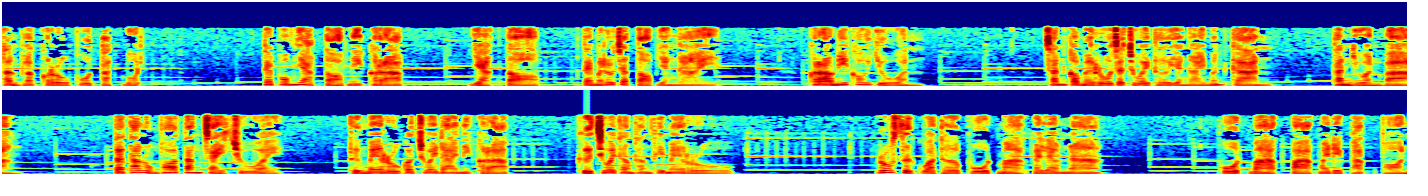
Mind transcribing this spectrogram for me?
ท่านพระครูพูดตัดบท แต่ผมอยากตอบนี่ครับ อยากตอบ แต่ไม่รู้จะตอบยังไง คราวนี้เขายวน ฉันก็ไม่รู้จะช่วยเธอยังไงเหมือนกัน ท่านยวนบ้าง แต่ถ้าหลวงพ่อตั้งใจช่วย ถึงไม่รู้ก็ช่วยได้นี่ครับ คือช่วยทั้งทั้งที่ไม่รู้ รู้สึกว่าเธอพูดมากไปแล้วนะ พูดมากปากไม่ได้พักผ่อน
